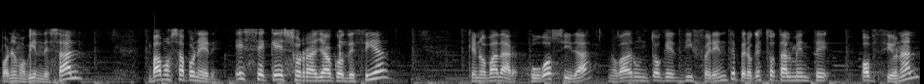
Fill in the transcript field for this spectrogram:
ponemos bien de sal. Vamos a poner ese queso rallado que os decía, que nos va a dar jugosidad, nos va a dar un toque diferente, pero que es totalmente opcional.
